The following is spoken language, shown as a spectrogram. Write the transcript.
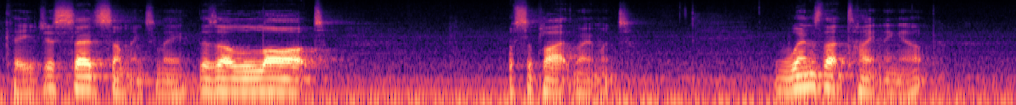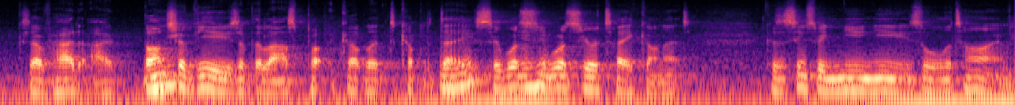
Okay, you just said something to me. There's a lot of supply at the moment. When's that tightening up? Because I've had a bunch Mhm. of views over the last couple of couple of days. So what's Mhm. what's your take on it? Because it seems to be new news all the time.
